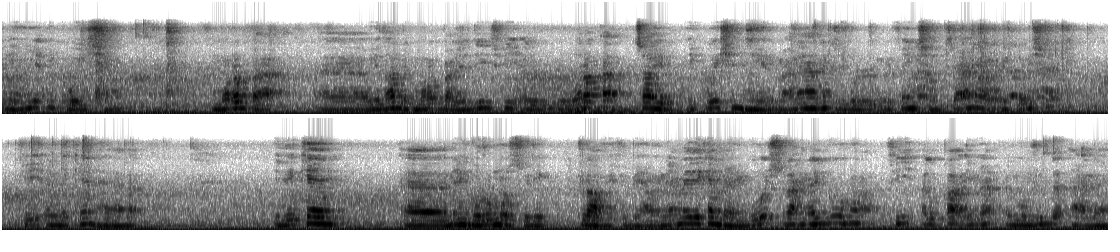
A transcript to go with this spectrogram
اللي هي equation. مربع آه، ويظهر لك مربع جديد في الورقة type equation here معناها نكتب ال function تاعنا equation في المكان هذا. إذا كان آه نلقى الرموز في clavier في بها ونعمة إذا كان ما نلقوش راح نلقوها في القائمة الموجودة أعلى.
